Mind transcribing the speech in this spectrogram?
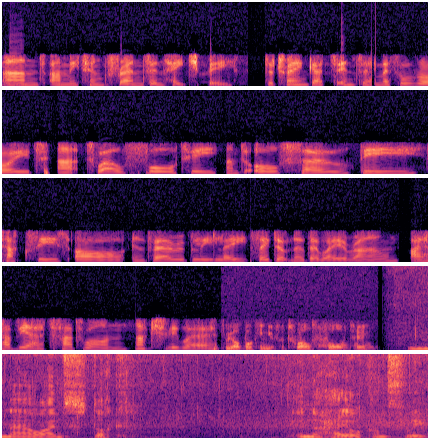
and I'm meeting friends in HB. The train gets into Mytholmroyd at 12.40 and also the taxis are invariably late. They don't know their way around. I have yet had one actually work. We are booking it for 12.40. Now I'm stuck in the hail, come sleet,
